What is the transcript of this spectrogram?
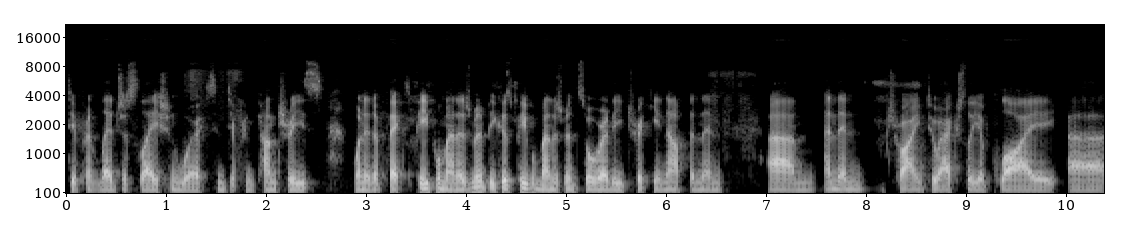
different legislation works in different countries when it affects people management because people management's already tricky enough and then um, and then trying to actually apply uh,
